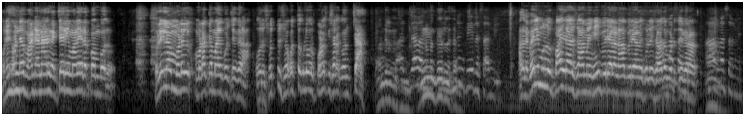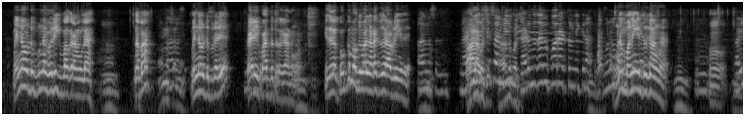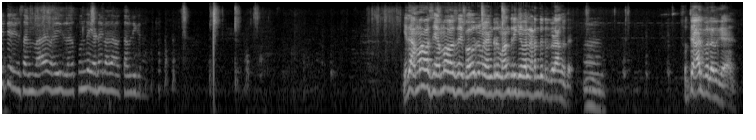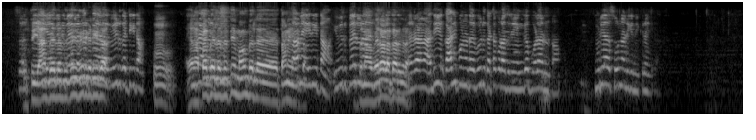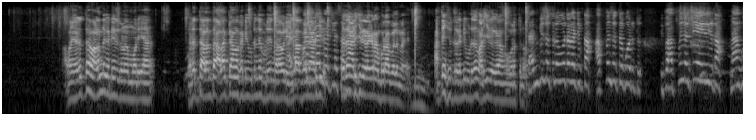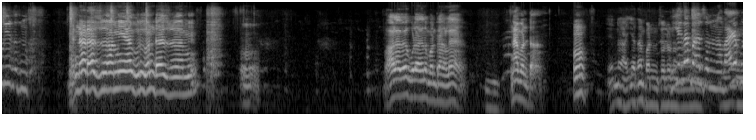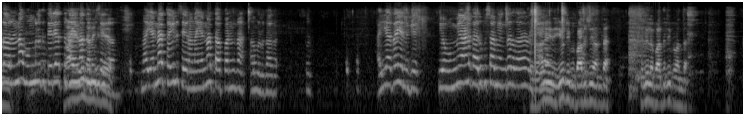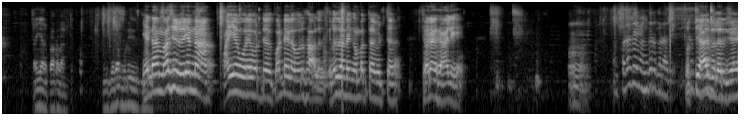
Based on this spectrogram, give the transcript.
குடிகொண்ட பாண்டனார் கச்சேரி மாலையிறப்பம் போதும் தொழில முடல் முடக்கமாய் போச்சுங்கிறா. ஒரு சொத்து சுகத்துக்குள்ள ஒரு புணக்கு சடக்கு வந்துச்சா? தெரியல சாமி. இன்னும் தீரல சாமி. அதுல வேலிமுள்ளு பாயிரா சாமி நீ பெரியால நான் பெரியாலும் சொல்லி சபதம் சாமி. மென்ன விட்டு புண்ண வேடிக்கை பாக்குறானுங்களே? என்னப்பா? மென்ன விட்டு பின்னாடி வேடிக்கை பார்த்துட்டு இருக்கானுங்க. இதுல கொக்கு மக்கு வேலை நடக்குதுடா அப்படிங்குது. பண்ணிக்கிட்டு இருக்காங்க. வழி தெரியல சாமி. வாழ குந்த இடம் இல்லாத இது அமாவாசை அமாவாசை பௌர்ணமி அன்று மாந்திரிக வேலை நடந்துட்டு இருக்கிறாங்க சுத்தி யார் பேர்ல இருக்கு? சொத்து என் பேர்ல இருந்தது வீடு கட்டிக்கிட்டான் வீடு கட்டிக்கிட்டான். எங்க அப்பா பேர்ல இருந்தது மகன் பேர்ல தானே தானே எழுதிக்கிட்டான். இவரு பேர்ல நான் வேற ஆளா தான் இருக்கிறேன். அதிகம் காலி பண்ணோட வீடு கட்டக்கூடாதுன்னு எங்க போடாருன்ட்டான் முடியாத சூழ்நிலைக்கு நிக்கிறேன் அவன் இடத்த வளர்ந்து கட்டியிருக்கணும் முறையா. இடத்த அளந்து அளக்காம கட்டி விட்டு இப்படி தலைவலி எல்லா பையனும் அடிச்சு அடிச்சுட்டு கிடக்குறான் பூரா பயிலுமே. அத்தை சுத்துல கட்டி விட்டு தான் அடிச்சுட்டு கிடக்குறாங்க ஒருத்தனும். தம்பி சொத்துல வீட்டை கட்டிவிட்டான். அப்பன் சொத்தை போட்டுட்டு. இப்ப அப்பன் சொத்தையே எழுதிக்கிட்டான். நான் குடியிருந்ததுன்னு என்னடா சுவாமிய குரு கொண்ட சுவாமி. வாழவே கூடாதுன்னு பண்றாங்களே. என்ன பண்ணிட்டான்? ம். என்ன ஐயா தான் பண்ணு சொல்லணும். நீங்க தான் பதில் சொல்லணும். நான் வாழக்கூடாதுன்னா உங்களுக்கு தெரியாத நான் என்ன தப்பு செய்யறேன்? நான் என்ன தொழில் செய்யறேன்? நான் என்ன தப்பு பண்றேன் அவங்களுக்காக. ஐயா தான் எனக்கு என் உண்மையான கருப்புசாமி எங்க இருக்காரு யூடியூப் பார்த்துட்டு வந்தேன். செல்லுல பார்த்துட்டு இப்போ வந்தேன். ஐயாரை பார்க்கலான்ட்டு. ஏண்டா மாசி பெரியண்ணா பையன் ஒரே விட்டு கோட்டையில ஒரு காலு. எழுதுறாண்டை கம்பத்தை விட்டு சொர காலி. சொத்து யார் பேர்ல இருக்கு?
